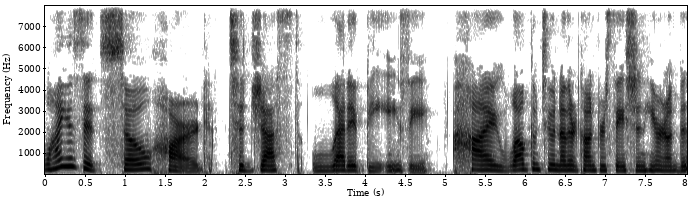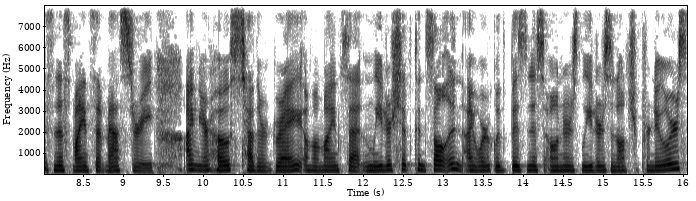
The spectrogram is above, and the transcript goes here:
Why is it so hard to just let it be easy? Hi, welcome to another conversation here on Business Mindset Mastery. I'm your host, Heather Gray. I'm a mindset and leadership consultant. I work with business owners, leaders, and entrepreneurs.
